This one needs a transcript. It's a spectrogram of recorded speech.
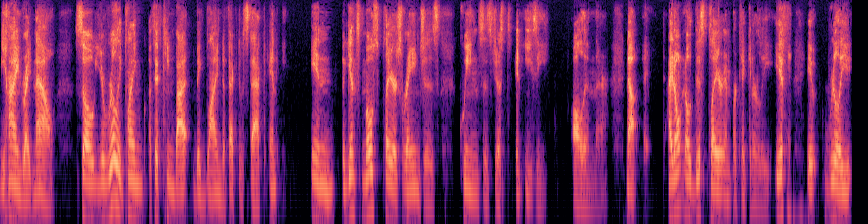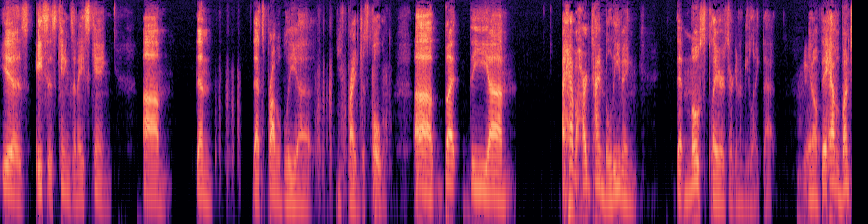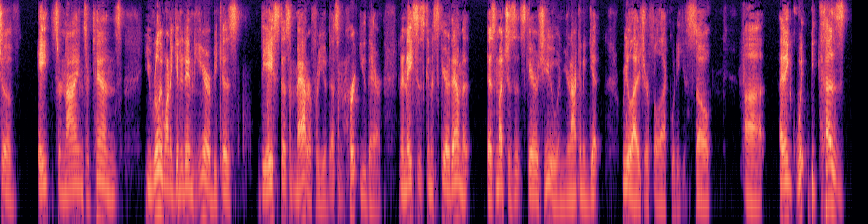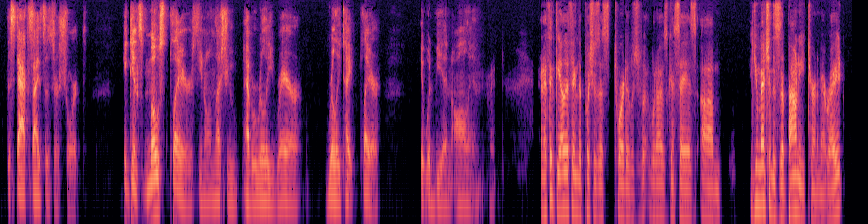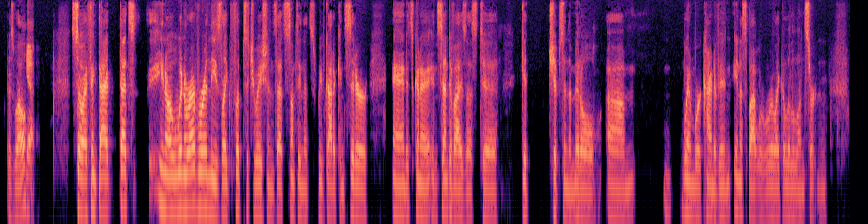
behind right now. So you're really playing a 15 bi- big blind effective stack, and in against most players' ranges, queens is just an easy all in there. Now, I don't know this player in particularly. If it really is aces, kings, and ace king, um, then that's probably uh, you probably just fold. Uh, but the um, I have a hard time believing that most players are going to be like that. You know, if they have a bunch of eights or nines or tens, you really want to get it in here because the ace doesn't matter for you. It doesn't hurt you there. And an ace is going to scare them as much as it scares you, and you're not going to get realize your full equity. So uh, I think w- because the stack sizes are short against most players, you know, unless you have a really rare, really tight player, it would be an all in. And I think the other thing that pushes us toward it which what what I was going to say is um, you mentioned this is a bounty tournament, right? As well. Yeah. So I think that that's you know whenever we're in these like flip situations, that's something that's we've got to consider, and it's going to incentivize us to get chips in the middle um, when we're kind of in in a spot where we're like a little uncertain.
